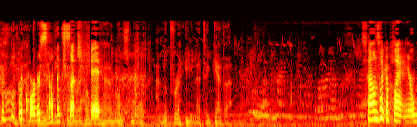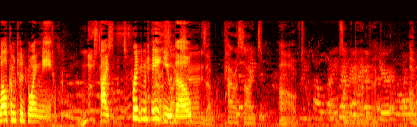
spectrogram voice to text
too. About Recorders sound like such shit. once more and look for a healer together. Sounds like a plan. You're welcome to join me. Most I excellent. friggin' hate you, though. is a parasite halved. Or something to that effect. Oh,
